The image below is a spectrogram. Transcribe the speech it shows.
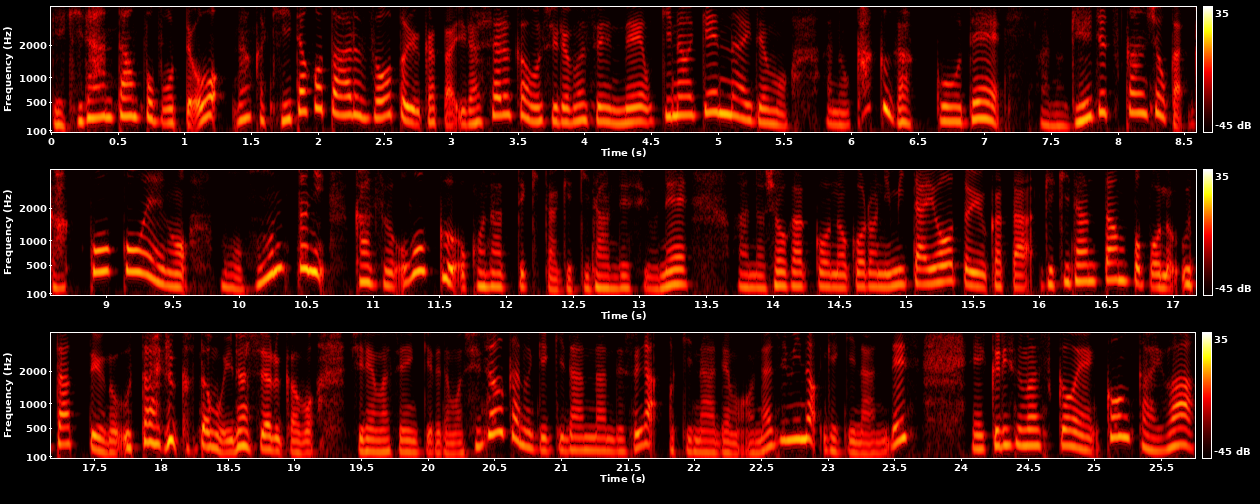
劇団タンポポっておなんか聞いたことあるぞという方いらっしゃるかもしれませんね。沖縄県内でもあの各学校であの芸術鑑賞会学校公演をもう本当に数多く行ってきた劇団ですよね。あの小学校の頃に見たよという方劇団タンポポの歌っていうのを歌える方もいらっしゃるかもしれませんけれども静岡の劇団なんですが沖縄でもおなじみの劇団です、えー、クリスマス公演今回は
